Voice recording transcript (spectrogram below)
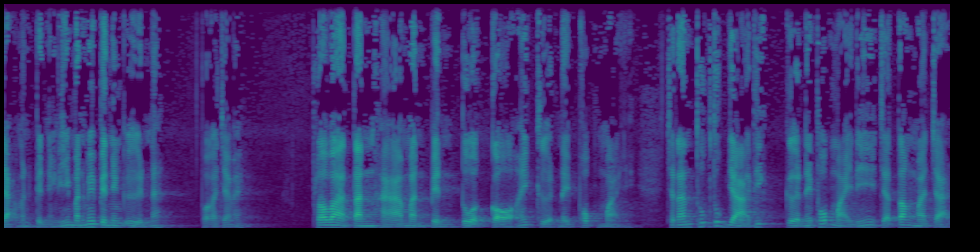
จะมันเป็นอย่างนี้ มันไม่เป็นอย่างอื่นนะพอเข้าใจไหมเพราะว่าตัณหามันเป็นตัวก่อให้เกิดในภพใหม่ ฉะนั้นทุกๆอย่างที่เกิดในภพใหม่นี้จะต้องมาจาก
